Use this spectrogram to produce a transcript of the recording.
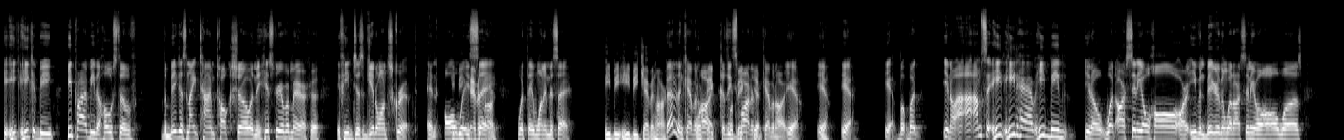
He, he, he could be, he'd probably be the host of the biggest nighttime talk show in the history of America if he'd just get on script and always say Hart. what they want him to say. He'd be he'd be Kevin Hart. Better than Kevin or Hart because he's smarter big, yeah. than Kevin Hart. Yeah, yeah, yeah, yeah. But but you know I, I'm saying he'd he'd have he'd be you know, what Arsenio Hall or even bigger than what Arsenio Hall was,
